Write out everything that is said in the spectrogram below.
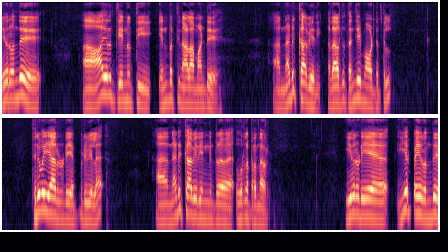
இவர் வந்து ஆயிரத்தி எண்ணூற்றி எண்பத்தி நாலாம் ஆண்டு நடுக்காவேரி அதாவது தஞ்சை மாவட்டத்தில் திருவையாறுனுடைய பிரிவில் நடுக்காவேரி என்கின்ற ஊரில் பிறந்தவர். இவருடைய இயற்பெயர் வந்து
